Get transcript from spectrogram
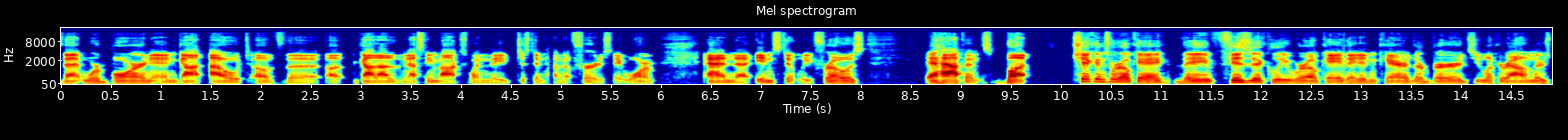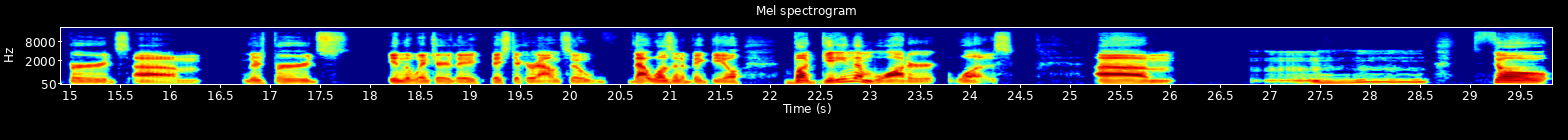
that were born and got out of the uh, got out of the nesting box when they just didn't have enough fur to stay warm and uh, instantly froze. It happens, but chickens were okay. They physically were okay. They didn't care. They're birds. You look around. There's birds. Um, there's birds in the winter. They they stick around. So that wasn't a big deal. But getting them water was. Um, so,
